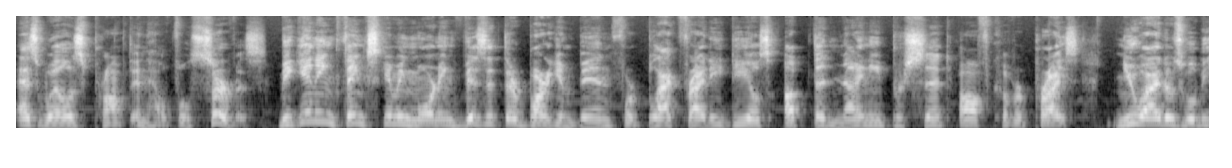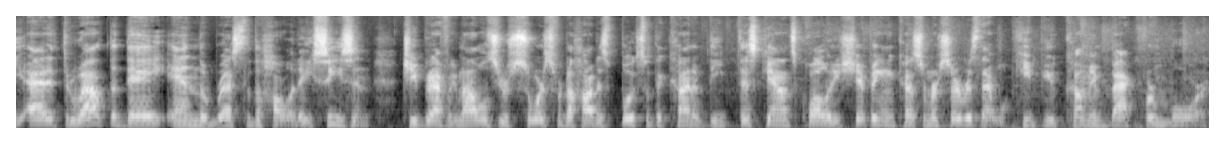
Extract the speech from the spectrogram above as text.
as well as prompt and helpful service. Beginning Thanksgiving morning, visit their bargain bin for Black Friday deals up to 90% off cover price. New items will be added throughout the day and the rest of the holiday season. Cheap Graphic Novels, your source for the hottest books with the kind of deep discounts, quality shipping, and customer service that will keep you coming back for more.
